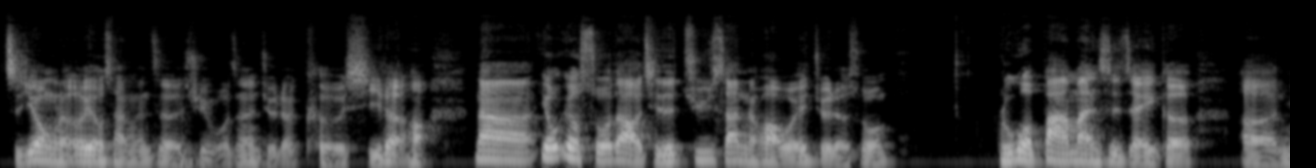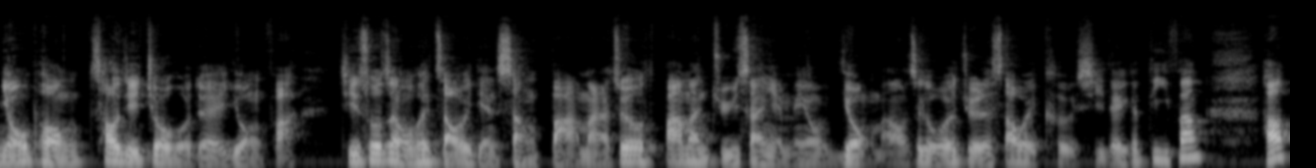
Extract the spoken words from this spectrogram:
只用了二又三分之二局，我真的觉得可惜了哈。那又又说到，其实 G 三的话，我会觉得说，如果霸曼是这一个呃牛棚超级救火队的用法，其实说真的，我会早一点上霸曼，最后霸曼 G 三也没有用嘛，我这个我会觉得稍微可惜的一个地方。好，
